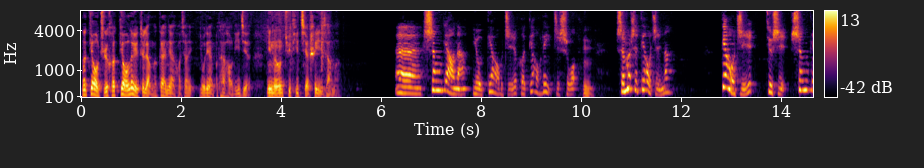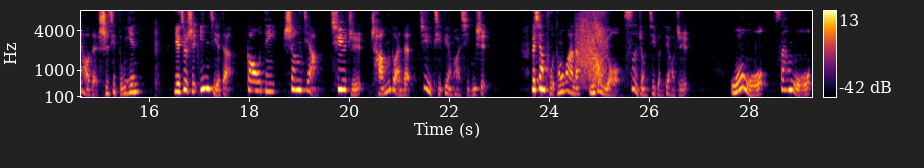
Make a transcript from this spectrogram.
那调值和调类这两个概念好像有点不太好理解，您能具体解释一下吗？嗯，声调呢有调值和调类之说。嗯，什么是调值呢？调值就是声调的实际读音，也就是音节的高低、升降、曲直、长短的具体变化形式。那像普通话呢，一共有四种基本调值。五五三五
